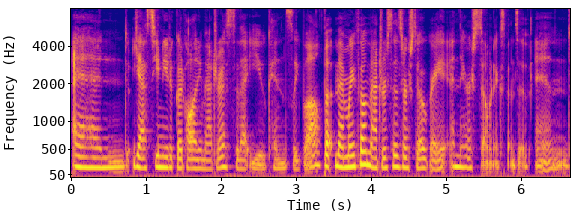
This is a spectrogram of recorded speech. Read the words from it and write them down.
And yes, you need a good quality mattress so that you can sleep well. But memory foam mattresses are so great and they are so inexpensive and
